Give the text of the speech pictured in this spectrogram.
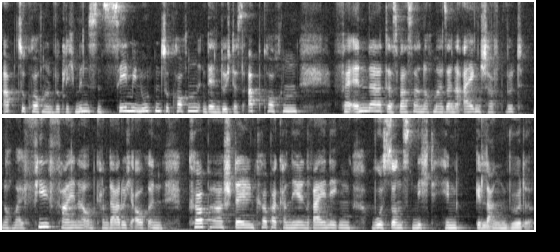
abzukochen und wirklich mindestens 10 Minuten zu kochen, denn durch das Abkochen verändert das Wasser nochmal seine Eigenschaft, wird nochmal viel feiner und kann dadurch auch in Körperstellen, Körperkanälen reinigen, wo es sonst nicht hingelangen würde.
